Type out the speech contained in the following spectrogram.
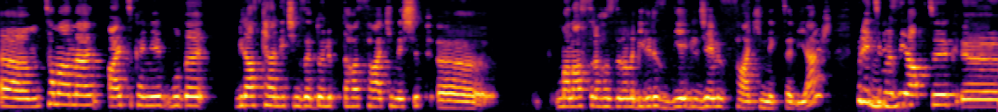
um, tamamen artık hani burada biraz kendi içimize dönüp daha sakinleşip e, manastıra hazırlanabiliriz diyebileceğimiz sakinlikte bir yer. Pratiğimizi yaptık. E,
